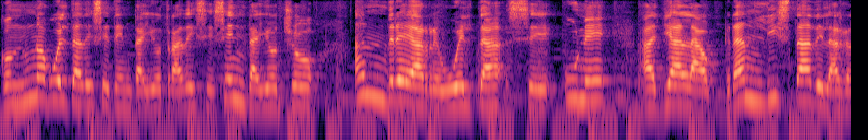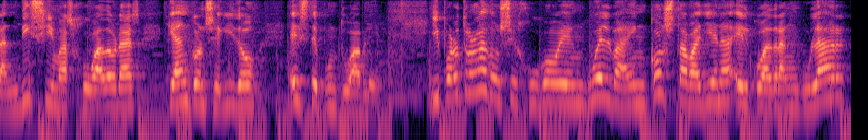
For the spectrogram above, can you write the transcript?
Con una vuelta de 70 y otra de 68, Andrea Revuelta se une allá a la gran lista de las grandísimas jugadoras que han conseguido este puntuable. Y por otro lado se jugó en Huelva, en Costa Ballena, el cuadrangular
